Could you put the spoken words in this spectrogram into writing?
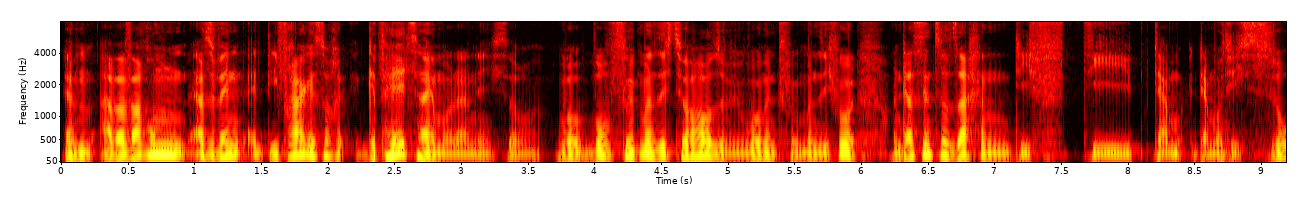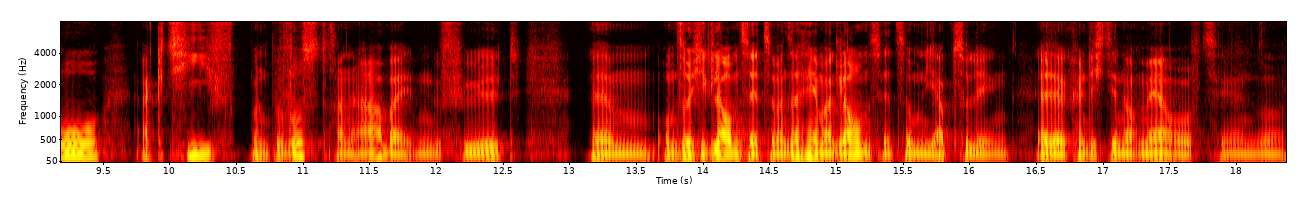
ähm, aber warum, also wenn, die Frage ist doch, gefällt es einem oder nicht? So, wo, wo, fühlt man sich zu Hause? Womit fühlt man sich wohl? Und das sind so Sachen, die, die, da, da muss ich so aktiv und bewusst dran arbeiten, gefühlt, ähm, um solche Glaubenssätze, man sagt ja immer Glaubenssätze, um die abzulegen. Also da könnte ich dir noch mehr aufzählen. So.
